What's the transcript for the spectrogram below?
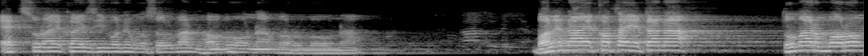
এক সুরায় কয়, জীবনে মুসলমান হব না, মরব না। বলে না কথা এটা না। তোমার মরণ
